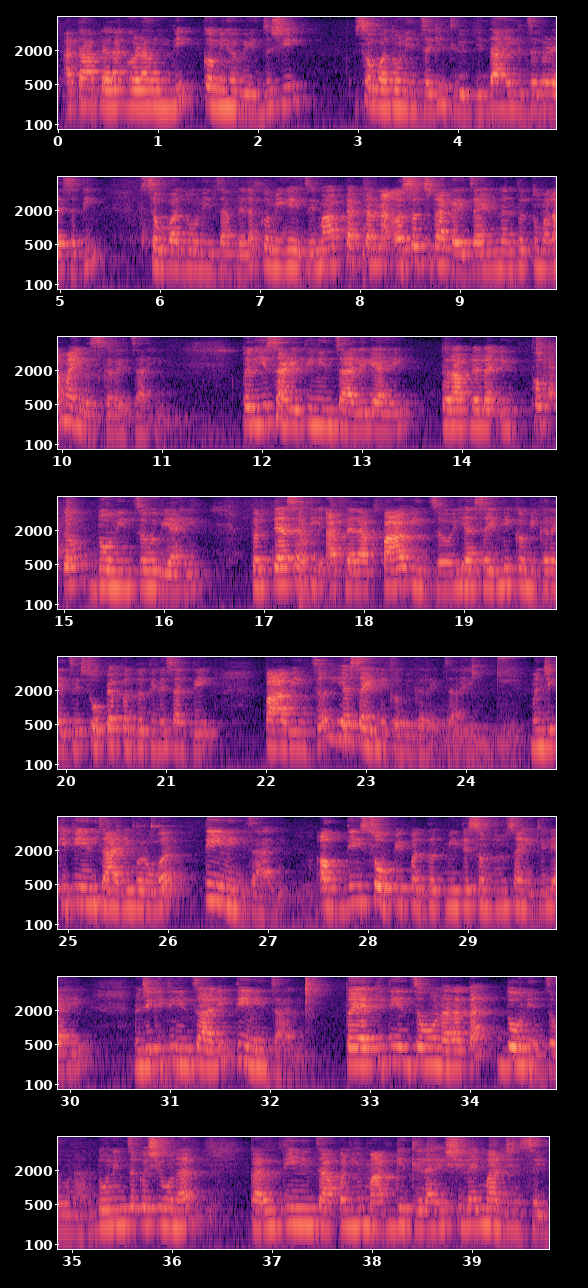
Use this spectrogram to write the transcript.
आता आपल्याला गळा रुंदी कमी हवी. जशी सव्वा दोन इंच घेतली होती दहा इंच गळ्यासाठी सव्वा दोन इंच आपल्याला कमी घ्यायचे माप टाकताना असंच टाकायचं आहे आणि नंतर तुम्हाला मायनस करायचं आहे. तर ही साडेतीन इंच आलेली आहे. तर आपल्याला इ- फक्त दोन इंच हवी आहे. तर त्यासाठी आपल्याला पाव इंच ह्या साईडने कमी करायचे सोप्या पद्धतीने सांगते. पाव इंच या साईडने कमी करायचं आहे. म्हणजे किती इंच आली बरोबर? तीन इंच आली. अगदी सोपी पद्धत मी ते समजून सांगितलेली आहे. म्हणजे किती इंच आली? तीन इंच आली. तयार किती इंच होणार आता? दोन इंच होणार. दोन इंच कशी होणार? कारण तीन इंच आपण हे माप घेतलेलं आहे शिलाई मार्जिन सहित.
